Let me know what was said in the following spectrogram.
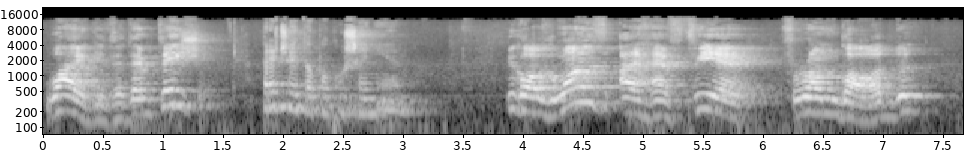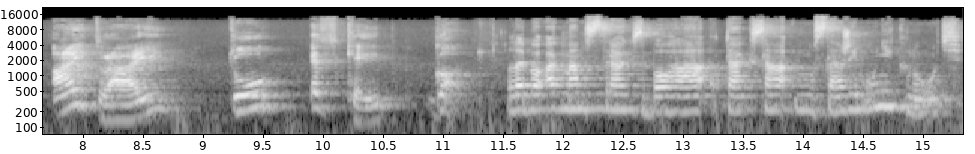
Why is a temptation? Prečo je to pokušenie? Because once I have fear from God, I try to escape God. Lebo ak mám strach z Boha, tak sa mu snažím uniknúť.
